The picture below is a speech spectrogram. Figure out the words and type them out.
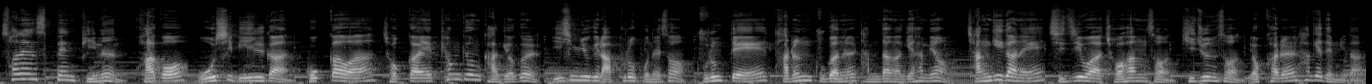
선행 스팬 B는 과거 52일간 고가와 저가의 평균 가격을 26일 앞으로 보내서 구름대의 다른 구간을 담당하게 하며 장기간의 지지와 저항선, 기준선 역할을 하게 됩니다.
